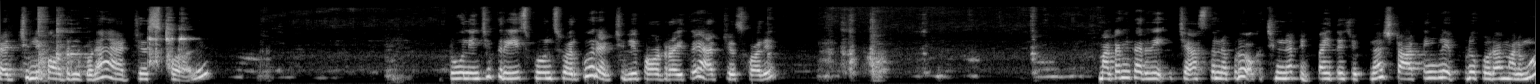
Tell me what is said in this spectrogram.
రెడ్ చిల్లీ పౌడర్ కూడా యాడ్ చేసుకోవాలి. టూ నుంచి త్రీ స్పూన్స్ వరకు రెడ్ చిల్లీ పౌడర్ అయితే యాడ్ చేసుకోవాలి. మటన్ కర్రీ చేస్తున్నప్పుడు ఒక చిన్న టిప్ అయితే చెప్తున్నా. స్టార్టింగ్లో ఎప్పుడు కూడా మనము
